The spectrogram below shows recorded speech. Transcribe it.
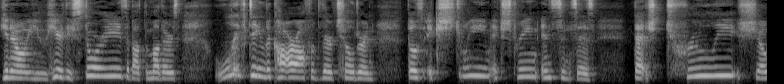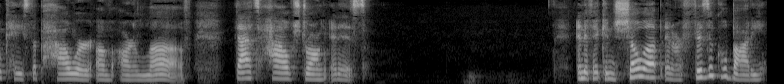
You know, you hear these stories about the mothers lifting the car off of their children, those extreme, extreme instances that truly showcase the power of our love. That's how strong it is. And if it can show up in our physical body,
